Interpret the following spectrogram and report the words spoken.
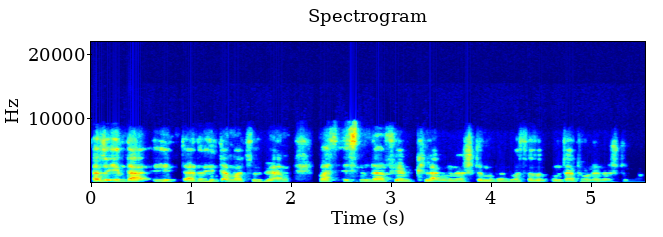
also eben dahinter, dahinter mal zu hören, was ist denn da für ein Klang in der Stimme drin? Du hast da so einen Unterton in der Stimme.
